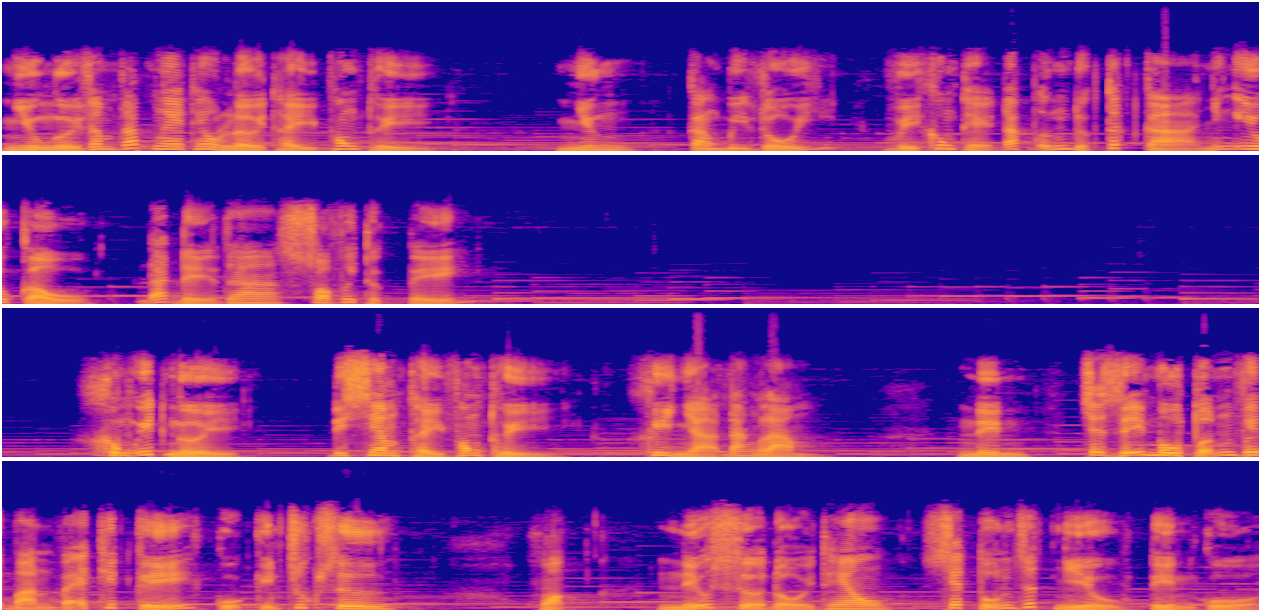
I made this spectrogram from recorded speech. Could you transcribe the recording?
Nhiều người răm rắp nghe theo lời thầy phong thủy, nhưng càng bị rối vì không thể đáp ứng được tất cả những yêu cầu đã đề ra so với thực tế. Không ít người đi xem thầy phong thủy khi nhà đang làm, nên sẽ dễ mâu thuẫn với bản vẽ thiết kế của kiến trúc sư, hoặc nếu sửa đổi theo sẽ tốn rất nhiều tiền của.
